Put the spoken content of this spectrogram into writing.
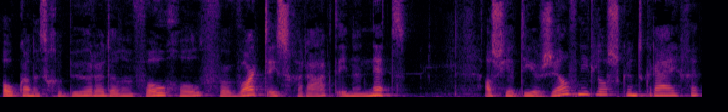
Ook kan het gebeuren dat een vogel verward is geraakt in een net. Als je het dier zelf niet los kunt krijgen,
